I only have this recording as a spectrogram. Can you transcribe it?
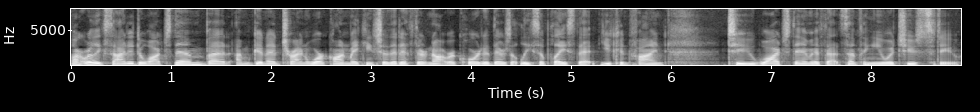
aren't really excited to watch them but i'm going to try and work on making sure that if they're not recorded there's at least a place that you can find to watch them if that's something you would choose to do.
